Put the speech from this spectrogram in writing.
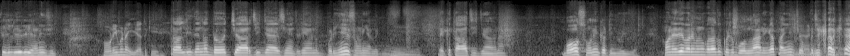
ਪਿਛਲੀ ਵਾਰੀ ਹੈ ਨਹੀਂ ਸੀ। ਹੋਣੀ ਬਣਾਈ ਆ ਤੇ ਕੀ ਇਹ? ਟਰਾਲੀ ਤੇ ਨਾ ਦੋ ਚਾਰ ਚੀਜ਼ਾਂ ਐਸੀਆਂ ਜਿਹੜੀਆਂ ਮੈਨੂੰ ਬੜੀਆਂ ਹੀ ਸੋਹਣੀਆਂ ਲੱਗੀਆਂ। ਹੂੰ। ਇੱਕ ਤਾਂ ਆਹ ਚੀਜ਼ਾਂ ਹਨਾ ਬਹੁਤ ਸੋਹਣੀ ਕਟਿੰਗ ਹੋਈ ਹੈ। ਹੁਣ ਇਹਦੇ ਬਾਰੇ ਮੈਨੂੰ ਪਤਾ ਤੂੰ ਕੁਝ ਬੋਲਣਾ ਨਹੀਂਗਾ ਤਾਂ ਹੀ ਚੁੱਪ ਜੇ ਕਰਕੇ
